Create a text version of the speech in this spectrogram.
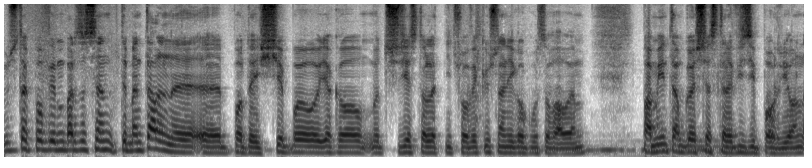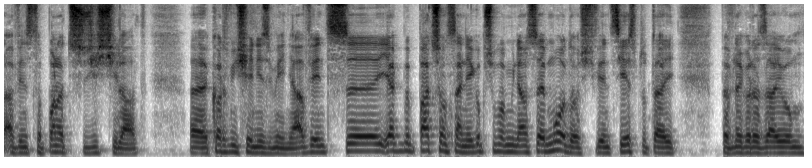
e, że tak powiem, bardzo sentymentalne e, podejście, bo jako 30-letni człowiek już na niego głosowałem. Pamiętam go jeszcze z telewizji Porion, a więc to ponad 30 lat. E, Korwin się nie zmienia, więc e, jakby patrząc na niego przypominam sobie młodość, więc jest tutaj pewnego rodzaju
